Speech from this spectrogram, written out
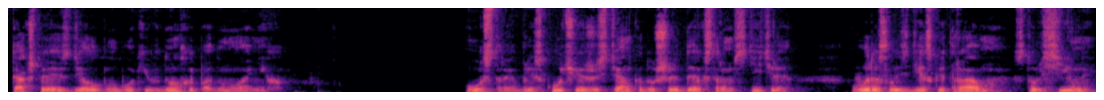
Так что я сделал глубокий вдох и подумал о них. Острая, блескучая жестянка души Декстера Мстителя выросла из детской травмы, столь сильной,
